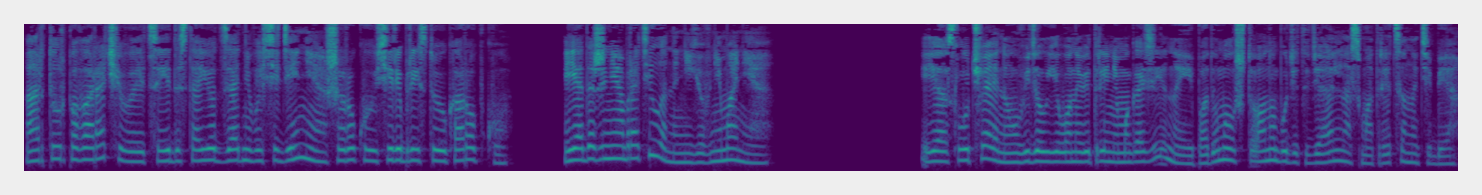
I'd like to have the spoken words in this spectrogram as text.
Артур поворачивается и достает с заднего сиденья широкую серебристую коробку. Я даже не обратила на нее внимания. Я случайно увидел его на витрине магазина и подумал, что оно будет идеально смотреться на тебе.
